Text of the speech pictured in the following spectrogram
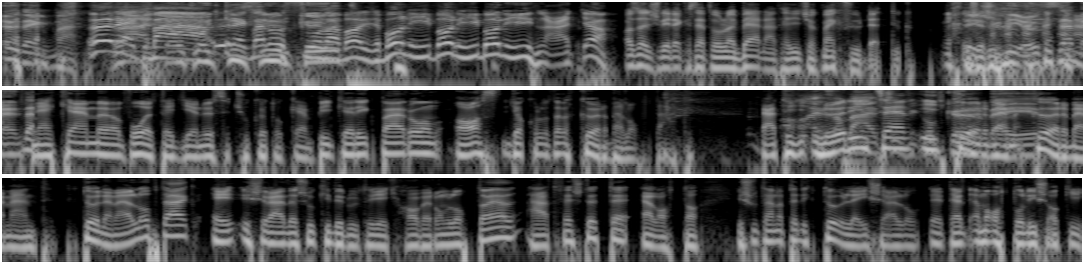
öreg már. Öreg Látja, már, hogy öreg már rosszul a Boni, Boni, Boni, Boni, látja? Azzal is védekezett volna, hogy Bernát hegyi csak megfürdettük. És mi összement? Nekem volt egy ilyen összecsukató kempingkerékpárom, azt gyakorlatilag körbe lopták. Tehát így Ah, ez a Lőrincen így körbe, körbe ment. Tőlem ellopták, és ráadásul kiderült, hogy egy haverom lopta el, átfestette, eladta, és utána pedig tőle is ellopták, tehát nem attól is, aki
